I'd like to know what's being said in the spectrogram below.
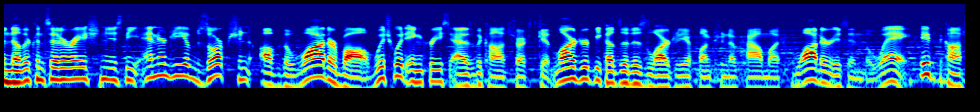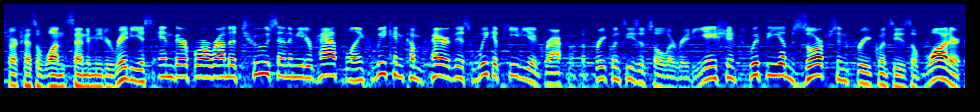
Another consideration is the energy absorption of the water ball, which would increase as the constructs get larger because it is largely a function of how much water is in the way. If the construct has a 1 centimeter radius and therefore around a 2 centimeter path length, we can compare this Wikipedia graph of the frequencies of solar radiation with the absorption frequencies of water,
